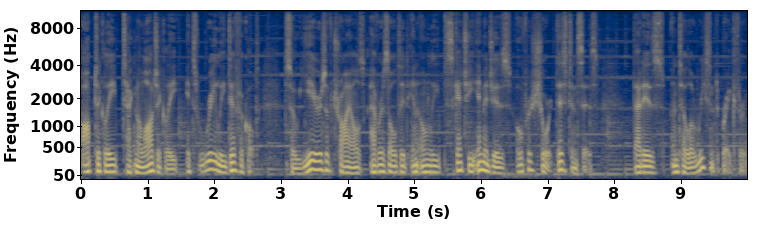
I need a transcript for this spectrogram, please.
Optically, technologically, it's really difficult so years of trials have resulted in only sketchy images over short distances. That is, until a recent breakthrough.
